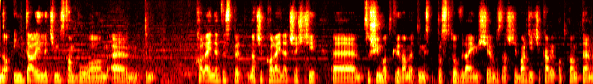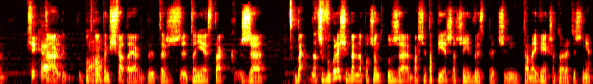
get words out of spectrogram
no, im dalej lecimy z fabułą, tym kolejne wyspy, znaczy kolejne części em, Tsushima odkrywamy, tym jest po prostu, wydaje mi się, znacznie bardziej ciekawie pod kątem Ciekawe. tak, pod Aha. kątem świata jakby też to nie jest tak, że ba, znaczy w ogóle się bałem na początku, że właśnie ta pierwsza część wyspy, czyli ta największa teoretycznie,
